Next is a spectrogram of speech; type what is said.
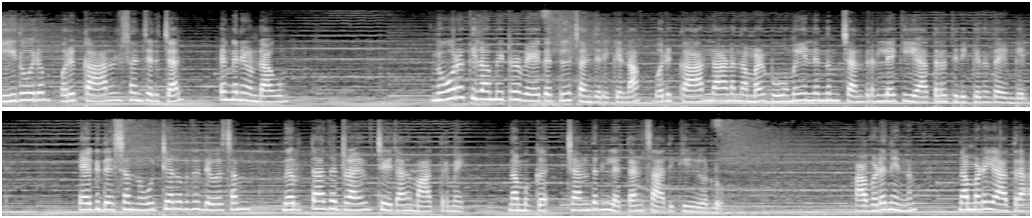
ഈ ദൂരം ഒരു കാറിൽ സഞ്ചരിച്ചാൽ എങ്ങനെയുണ്ടാകും? നൂറ് കിലോമീറ്റർ വേഗത്തിൽ സഞ്ചരിക്കുന്ന ഒരു കാറിലാണ് നമ്മൾ ഭൂമിയിൽ നിന്നും ചന്ദ്രനിലേക്ക് യാത്ര തിരിക്കുന്നത് എങ്കിൽ ഏകദേശം നൂറ്റി അറുപത് ദിവസം നിർത്താതെ ഡ്രൈവ് ചെയ്താൽ മാത്രമേ നമുക്ക് ചന്ദ്രനിലെത്താൻ സാധിക്കുകയുള്ളൂ. അവിടെ നിന്നും നമ്മുടെ യാത്ര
